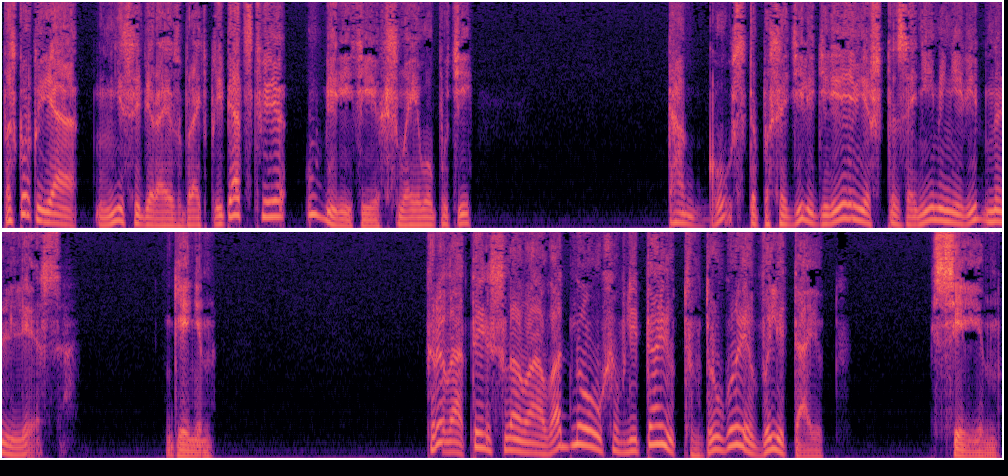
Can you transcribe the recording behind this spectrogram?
Поскольку я не собираюсь брать препятствия, уберите их с моего пути. Так густо посадили деревья, что за ними не видно леса. Генин. Крылатые слова в одно ухо влетают, в другое вылетают. Сеин.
